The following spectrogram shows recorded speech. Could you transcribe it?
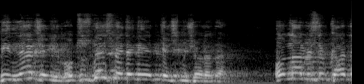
Binlerce yıl, 35 medeniyet geçmiş orada. Onlar bizim kardeş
